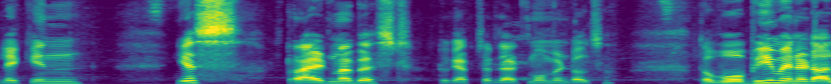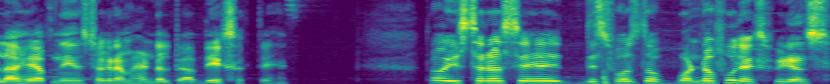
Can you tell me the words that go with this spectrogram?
लेकिन yes tried my best to capture that moment also तो वो भी मैंने डाला है अपने इंस्टाग्राम हैंडल पे आप देख सकते हैं। तो इस तरह से this was the wonderful experience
